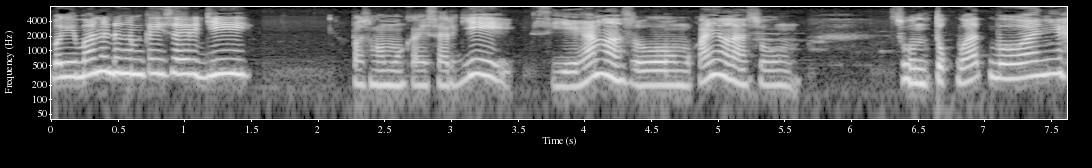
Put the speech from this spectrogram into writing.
bagaimana dengan Kaisar Ji pas ngomong Kaisar Ji si Yehan langsung mukanya langsung suntuk banget bawahnya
